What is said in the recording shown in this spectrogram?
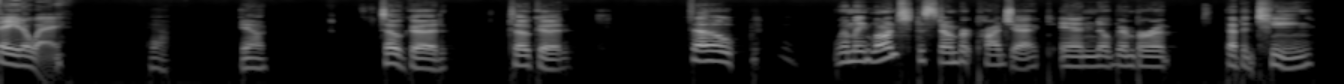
fade away. Yeah. Yeah. So good. So good. So when we launched the Stonebrook Project in November of 17,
